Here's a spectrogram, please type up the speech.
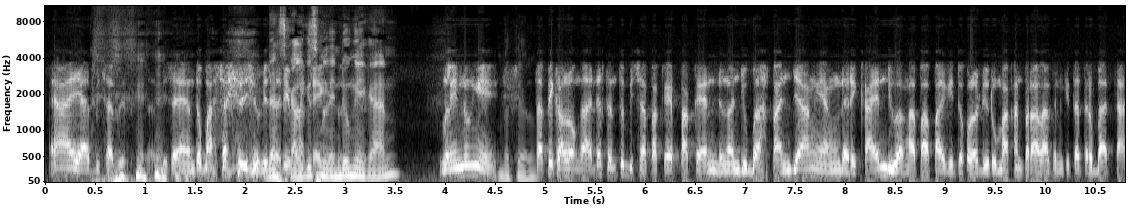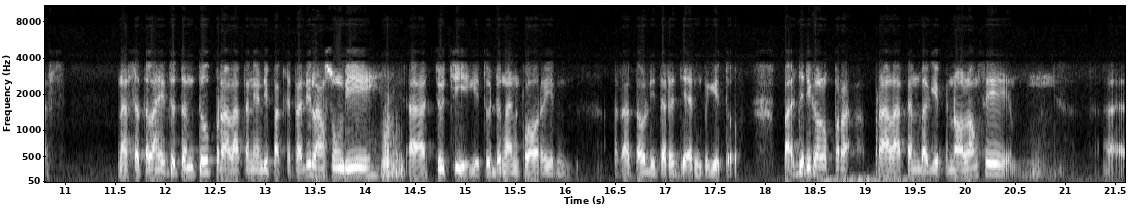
Ya, ya bisa bisa untuk masak juga bisa Dan sekaligus dipakai, melindungi gitu. kan? melindungi. Betul. Tapi kalau nggak ada tentu bisa pakai pakaian dengan jubah panjang yang dari kain juga nggak apa-apa gitu. Kalau di rumah kan peralatan kita terbatas. Nah setelah itu tentu peralatan yang dipakai tadi langsung dicuci uh, gitu dengan klorin atau deterjen begitu. Pak, jadi kalau peralatan bagi penolong sih uh,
